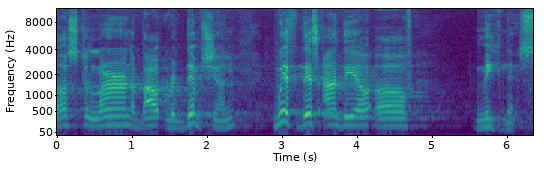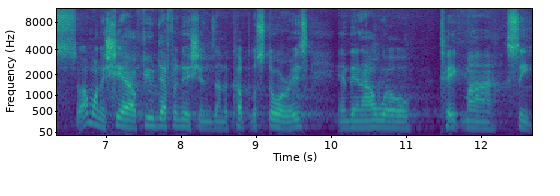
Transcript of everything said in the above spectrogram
us to learn about redemption with this idea of meekness? So I want to share a few definitions and a couple of stories, and then I will take my seat.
